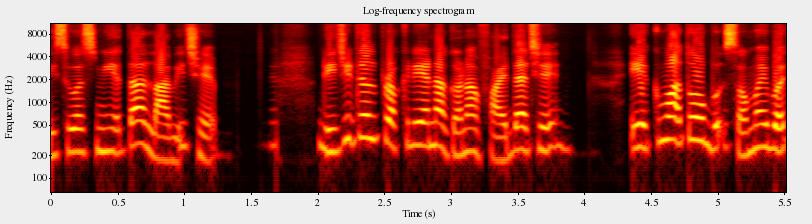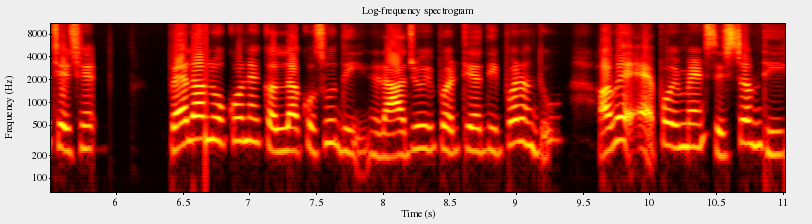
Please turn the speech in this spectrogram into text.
વિશ્વસનીયતા લાવી છે. ડિજિટલ પ્રક્રિયાના ઘણા ફાયદા છે. એકમાં તો સમય બચે છે. પહેલા લોકોને કલાકો સુધી રાહ જોવી પડતી હતી, પરંતુ હવે એપોઇન્ટમેન્ટ સિસ્ટમથી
